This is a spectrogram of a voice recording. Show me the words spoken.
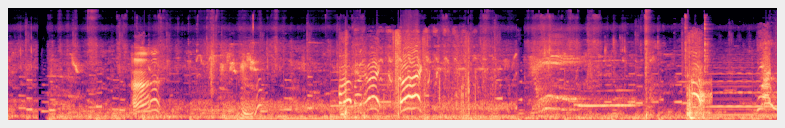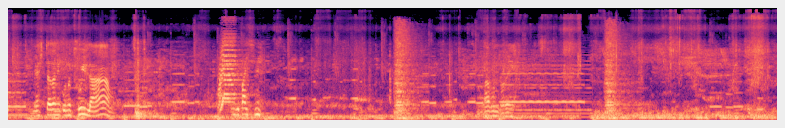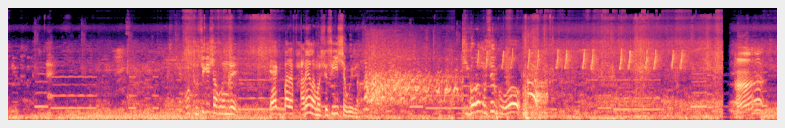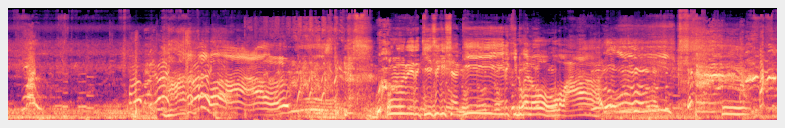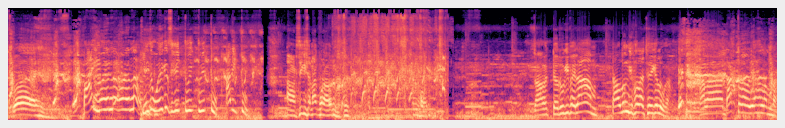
ম্যাচটা জানি কোনো থুইলাম। পাইছি। আগুন ধরে। উঠু চিকিৎসা করুম রে। একবারে ফাড়ে এলাম সে চিকিৎসা করে কি গরম হয়েছে গো। কি চিকিৎসা কি এটা কি ঢুকাইলো? ও বাবা। ভাই নয় নয় না এই যে হয়ে গেছে একটু একটু একটু আর একটু। আমার চিকিৎসা না করা যাও, একটা রুগী পাইলাম। তাও লুঙ্গি ফালা হয়ে গেল গা। ডাক্তার হালাম না।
